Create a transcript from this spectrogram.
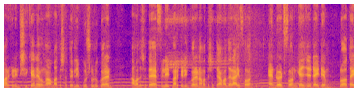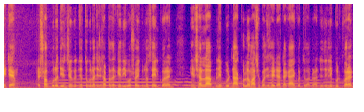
মার্কেটিং শিখেন এবং আমাদের সাথে লিপগুড শুরু করেন, আমাদের সাথে অ্যাফিলিয়েট মার্কেটিং করেন, আমাদের সাথে আমাদের iPhone Android phone gadget item cloth item সবগুলো জিনিস, যতগুলো জিনিস আপনাদেরকে দিব, সেইগুলো সেল করেন। ইনশাল্লাহ লিপগুড না করলেও মাসে পঞ্চাশ হাজার টাকা আয় করতে পারবেন। আর যদি লিপগুড করেন,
